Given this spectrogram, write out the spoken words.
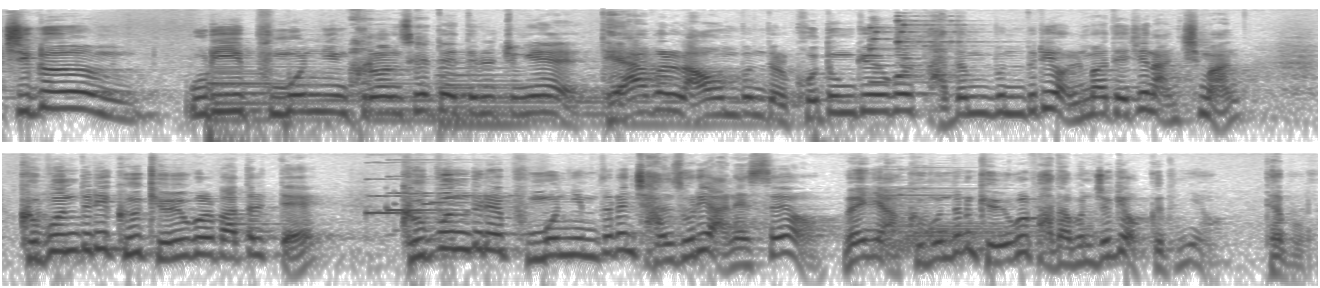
지금 우리 부모님 그런 세대들 중에 대학을 나온 분들, 고등교육을 받은 분들이 얼마 되진 않지만 그분들이 그 교육을 받을 때 그분들의 부모님들은 잔소리 안 했어요. 왜냐? 그분들은 교육을 받아본 적이 없거든요. 대부분.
